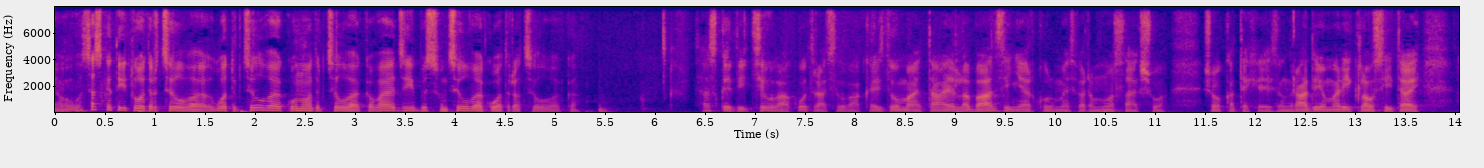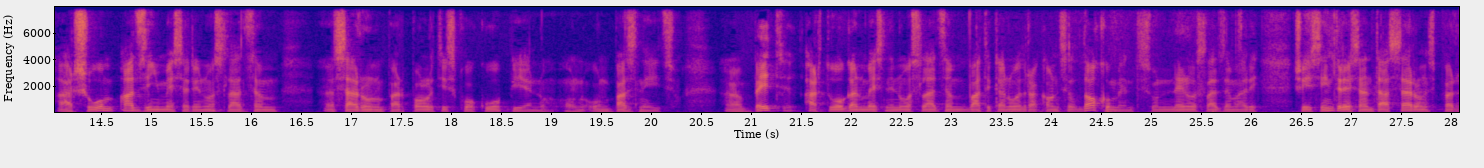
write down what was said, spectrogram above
ja, saskatīt otru cilvēku, otru cilvēku un otru cilvēka vajadzības un cilvēku otrā cilvēkā saskatīt cilvēku otrā cilvēkā. Es domāju, tā ir laba atziņa, ar kuru mēs varam noslēgt šo, šo katehēzi. Un rādījumu arī klausītāji ar šo atziņu mēs arī noslēdzam eh, sarunu par politisko kopienu un, un baznīcu. Uh, bet ar to gan mēs nenoslēdzam Vatikāna otrā koncila dokumentus un nenoslēdzam arī šīs interesantās sarunas par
